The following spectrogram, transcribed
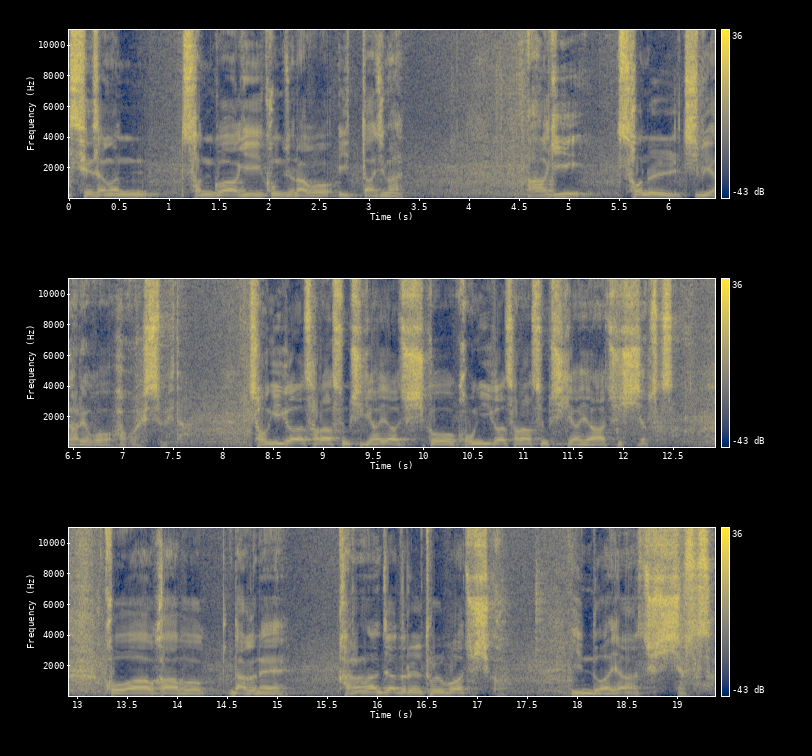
세상은 선과 악이 공존하고 있다지만 악이 선을 지배하려고 하고 있습니다. 정의가 살아 숨쉬게 하여 주시고 공의가 살아 숨쉬게 하여 주시옵소서. 고아 가북 나그네 가난한 자들을 돌보아 주시고 인도하여 주시옵소서.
